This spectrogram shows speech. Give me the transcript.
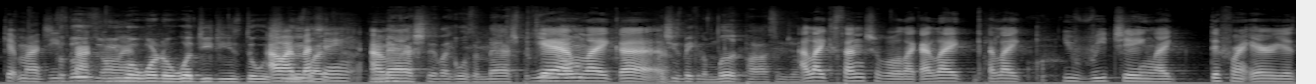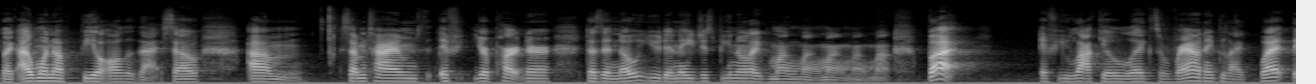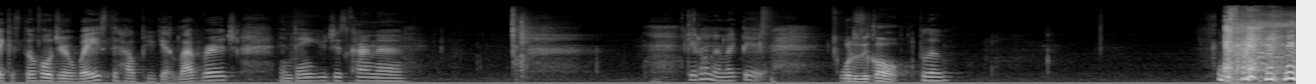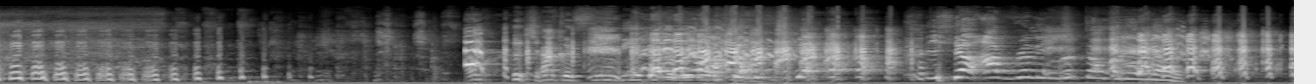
get my G For spot those of you who are wondering what Gigi is doing, Oh, I'm mashing- like I'm- mashed it like it was a mashed potato. yeah, I'm like uh, Like she's making a mud pie. Some junk. I like sensual. Like I like I like you reaching like different areas. Like I want to feel all of that. So um sometimes if your partner doesn't know you, then they just be you know like mong mong mong mong mong. But if you lock your legs around, they'd be like, "What?" They can still hold your waist to help you get leverage, and then you just kind of get on it like that. What is it called? Blue. Y'all could see me in that Yo, I really looked over there like.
